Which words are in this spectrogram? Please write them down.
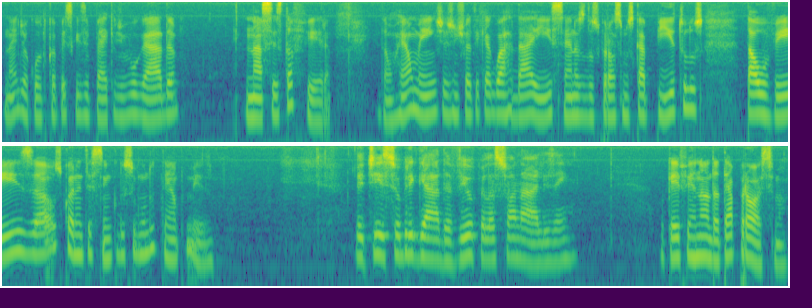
né? De acordo com a pesquisa IPEC divulgada na sexta-feira. Então, realmente, a gente vai ter que aguardar aí cenas dos próximos capítulos, talvez aos 45 do segundo tempo mesmo. Letícia, obrigada, viu, pela sua análise, hein? Ok, Fernanda, até a próxima.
